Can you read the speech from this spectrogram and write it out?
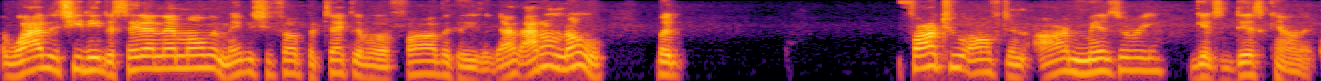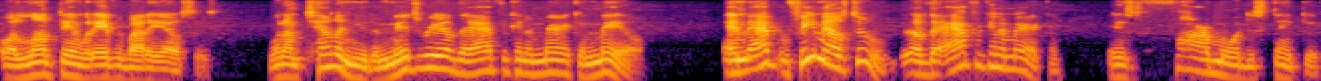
why did she need to say that in that moment? Maybe she felt protective of her father because he's a guy. I don't know, but far too often our misery gets discounted or lumped in with everybody else's. When I'm telling you, the misery of the African American male and females too of the African American is far more distinctive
